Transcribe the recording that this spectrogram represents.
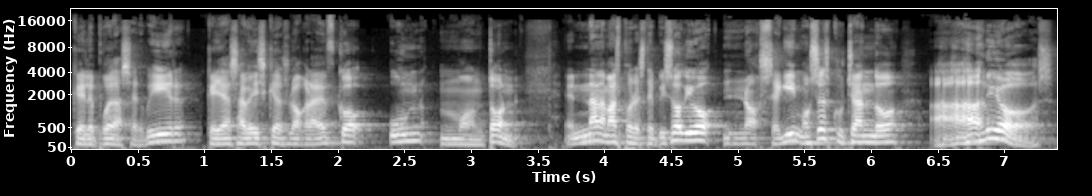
que le pueda servir, que ya sabéis que os lo agradezco un montón. Nada más por este episodio, nos seguimos escuchando. Adiós.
